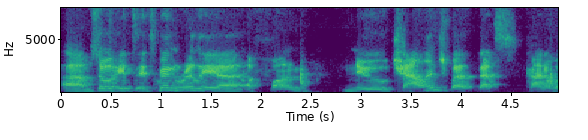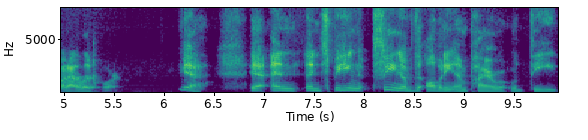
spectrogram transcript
Um, so it's it's been really a, a, fun new challenge, but that's kind of what I live for. Yeah, yeah, and and speaking speaking of the Albany Empire, the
